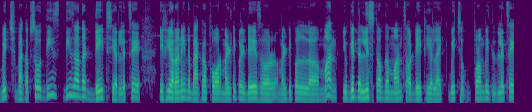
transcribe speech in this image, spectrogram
which backup. So these these are the dates here. Let's say if you are running the backup for multiple days or multiple uh, months you get the list of the months or date here like which from which let's say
